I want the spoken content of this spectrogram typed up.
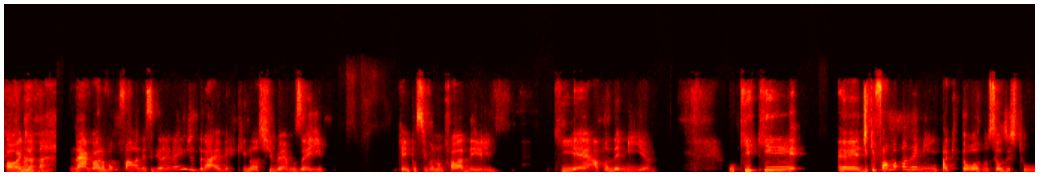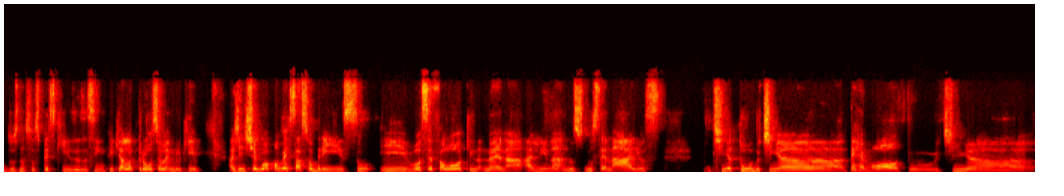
pode. Uhum. agora vamos falar desse grande driver que nós tivemos aí, que é impossível não falar dele, que é a pandemia. O que que é, de que forma a pandemia impactou nos seus estudos, nas suas pesquisas, assim, o que, que ela trouxe? Eu lembro que a gente chegou a conversar sobre isso e você falou que né, na, ali na, nos, nos cenários tinha tudo, tinha terremoto, tinha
